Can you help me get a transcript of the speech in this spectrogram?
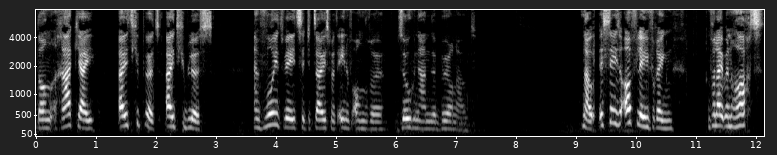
dan raak jij uitgeput, uitgeblust. En voor je het weet zit je thuis met een of andere zogenaamde burn-out. Nou, is deze aflevering vanuit mijn hart.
